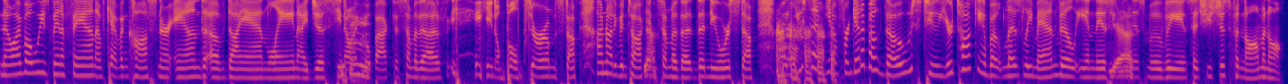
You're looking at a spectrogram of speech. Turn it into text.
Now, I've always been a fan of Kevin Costner and of Diane Lane. I just, you know, I go back to some of the, you know, Bull Durham stuff. I'm not even talking some of the, the newer stuff. But you said, you know, forget about those two. You're talking about Lesley Manville in this in this movie and said she's just phenomenal.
